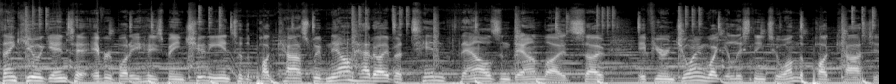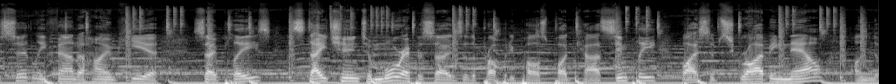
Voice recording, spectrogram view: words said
Thank you again to everybody who's been tuning into the podcast. We've now had over 10,000 downloads. So if you're enjoying what you're listening to on the podcast, you've certainly found a home here. So please stay tuned to more episodes of the Property Pulse podcast simply by subscribing now on the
